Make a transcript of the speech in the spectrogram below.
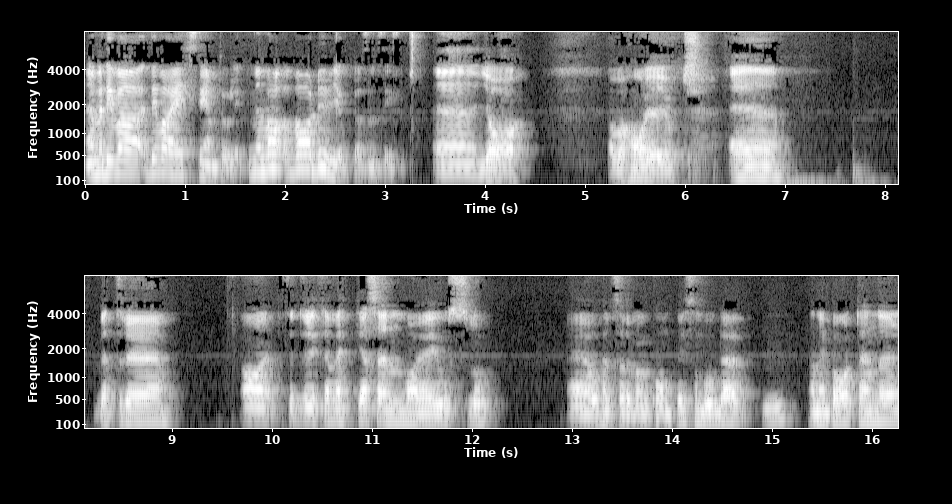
Nej men det var, det var extremt roligt. Men vad, vad har du gjort då sen sist? Eh, ja. ja, vad har jag gjort? Eh, bättre... Ja, för drygt en vecka sedan var jag i Oslo eh, och hälsade på en kompis som bor där. Mm. Han är bartender,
